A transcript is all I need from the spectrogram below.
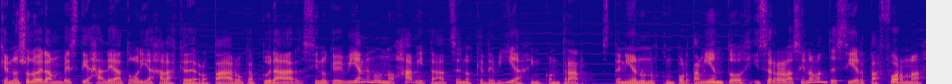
que no solo eran bestias aleatorias a las que derrotar o capturar, sino que vivían en unos hábitats en los que debías encontrarlos, tenían unos comportamientos y se relacionaban de ciertas formas,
